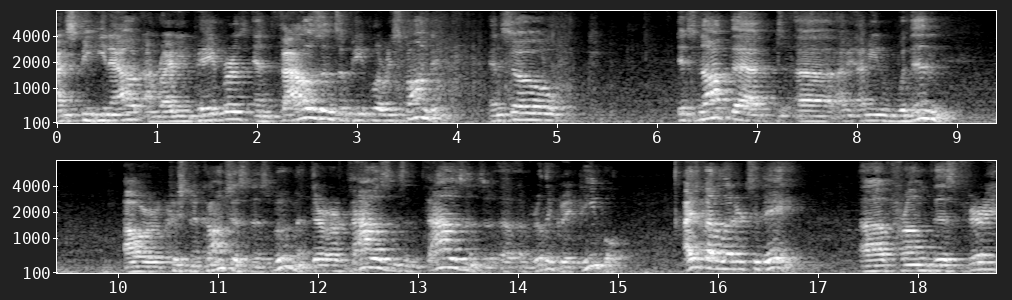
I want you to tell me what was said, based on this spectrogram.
I'm speaking out, I'm writing papers, and thousands of people are responding. And so it's not that, uh, I, mean, I mean, within our Krishna consciousness movement, there are thousands and thousands of, of really great people. I just got a letter today uh, from this very,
